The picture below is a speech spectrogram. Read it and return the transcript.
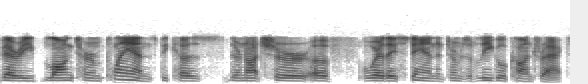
very long term plans because they're not sure of where they stand in terms of legal contracts.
